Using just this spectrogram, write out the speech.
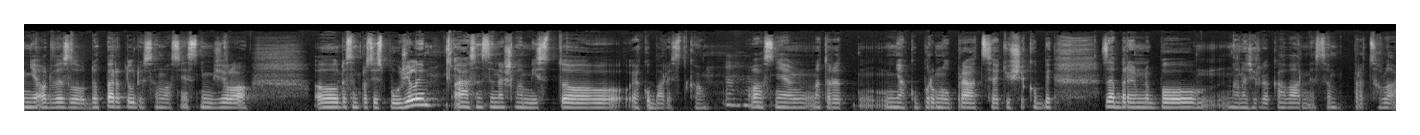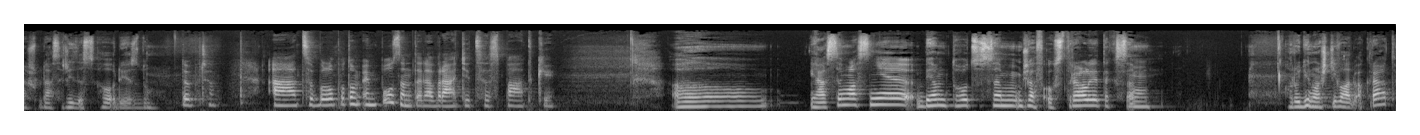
mě odvezl do Pertu, kde jsem vlastně s ním žila kde jsem prostě spoužili a já jsem si našla místo jako baristka. Uh-huh. Vlastně na tady nějakou podobnou práci, ať už jakoby za barem nebo manažerka kavárny jsem pracovala až dá se říct ze svého odjezdu. Dobře. A co bylo potom impulzem teda vrátit se zpátky? Uh, já jsem vlastně během toho, co jsem žila v Austrálii, tak jsem rodinu naštívila dvakrát.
